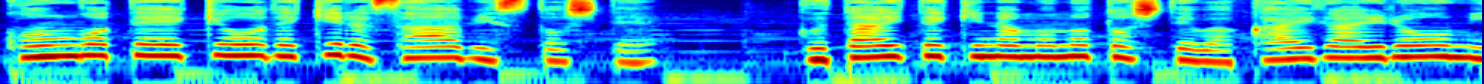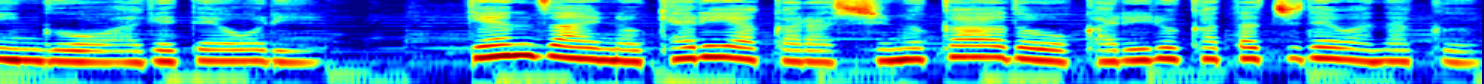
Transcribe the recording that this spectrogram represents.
今後提供できるサービスとして、具体的なものとしては海外ローミングを挙げており、現在のキャリアから SIM カードを借りる形ではなく、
